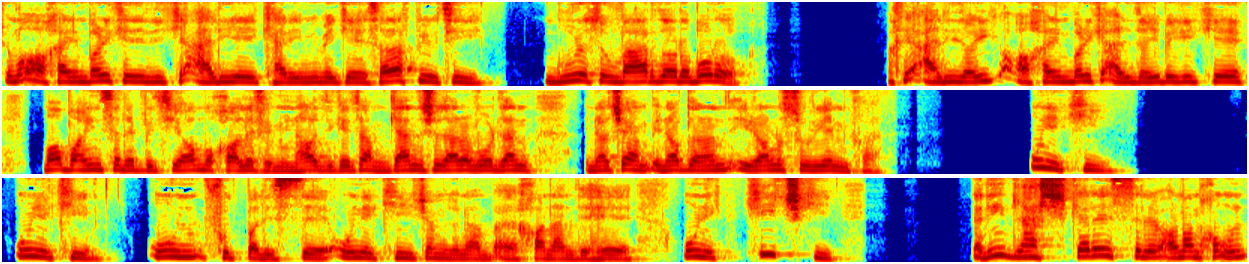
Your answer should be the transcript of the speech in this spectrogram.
شما آخرین باری که دیدی که علی کریمی بگه صدف بیوتی گورتو وردار و برو. وقتی علی دایی آخرین باری که علی دایی بگه که ما با این سلبریتی ها مخالفیم. اینها دیگه هم گندشو در آوردن اینا چه هم اینا دارن ایران و سوریه می‌کنن. اون یکی اون یکی اون فوتبالیسته اون یکی چه می‌دونم خواننده اون هیچ کی. یعنی لشکر سل من می‌خوام اون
